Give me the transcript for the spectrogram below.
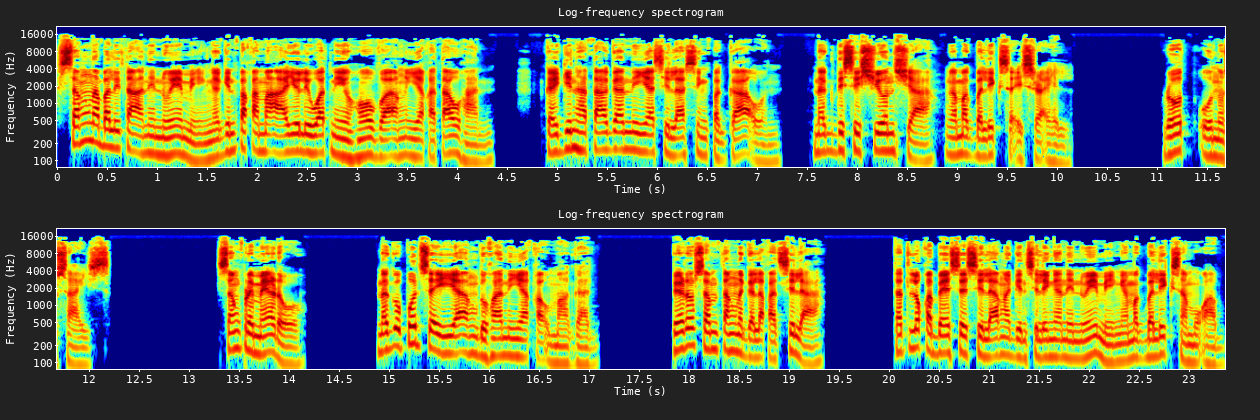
Sang nabalitaan ni Nueme nga ginpakamaayo liwat ni Jehova ang iya katawhan, kay ginhatagan niya sila sing pagkaon, nagdesisyon siya nga magbalik sa Israel. Rot 1.6 Sang primero, nagupod sa iya ang duha niya kaumagad. Pero samtang nagalakat sila, tatlo ka beses sila nga ginsilingan ni Nuemi nga magbalik sa Moab.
